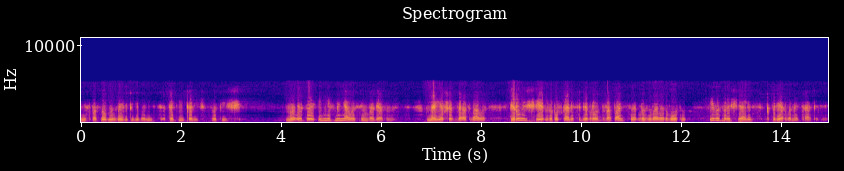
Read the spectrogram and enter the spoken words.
не способны были переварить такие количества пищи. Но это и не вменялось им в обязанность. Наевшись до отвала, пирующие запускали себе в рот два пальца, вызывая рвоту, и возвращались к прерванной трапезе.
